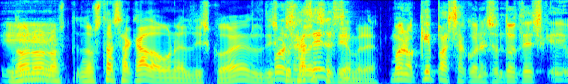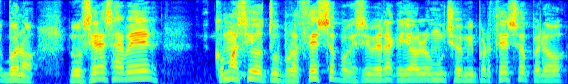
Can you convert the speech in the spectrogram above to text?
No, no, eh, no, no está sacado aún el disco, ¿eh? El disco pues, sale en ese- septiembre. Bueno, ¿qué pasa con eso? Entonces, eh, bueno, me gustaría saber cómo ha sido tu proceso, porque sí es verdad que yo hablo mucho de mi proceso, pero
